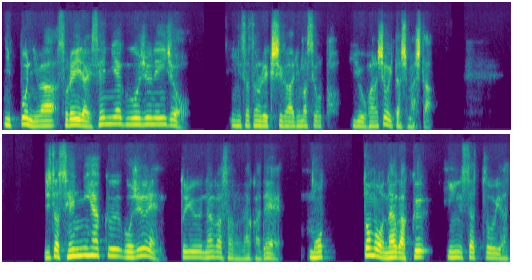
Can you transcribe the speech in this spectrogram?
日本にはそれ以来1250年以上印刷の歴史がありますよというお話をいたしました。実は1250年という長さの中で最も長く印刷をやっ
